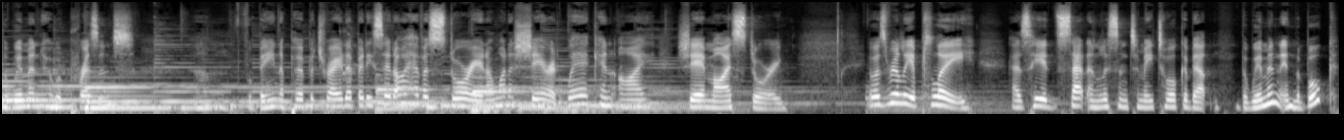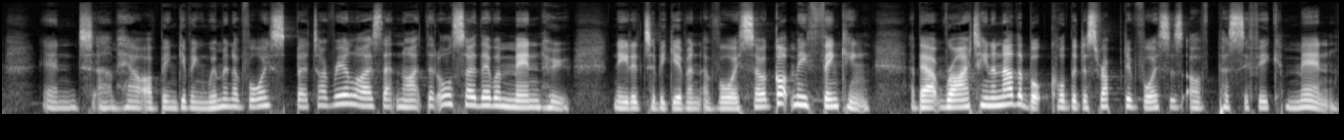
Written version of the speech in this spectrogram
the women who were present um, for being a perpetrator. But he said, I have a story and I want to share it. Where can I share my story? It was really a plea as he had sat and listened to me talk about the women in the book and um, how I've been giving women a voice. But I realised that night that also there were men who needed to be given a voice. So it got me thinking about writing another book called The Disruptive Voices of Pacific Men.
